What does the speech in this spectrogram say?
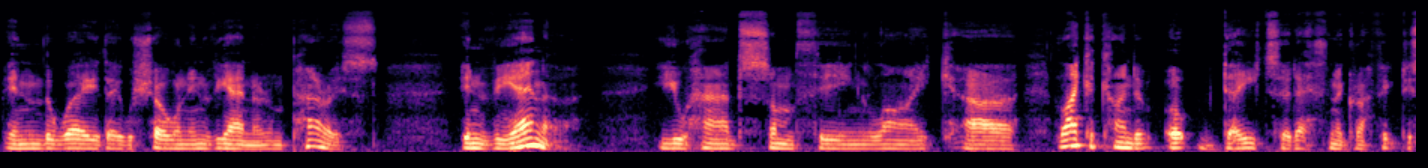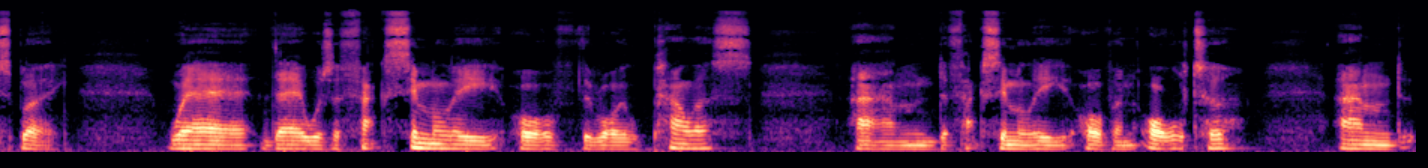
in the way they were shown in Vienna and Paris. In Vienna, you had something like uh, like a kind of updated ethnographic display, where there was a facsimile of the royal palace and a facsimile of an altar, and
